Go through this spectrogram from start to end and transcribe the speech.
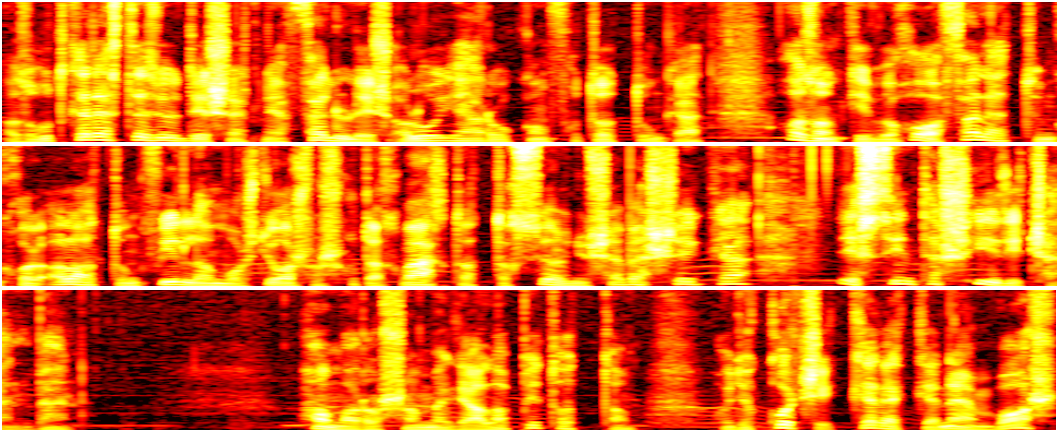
Az útkereszteződéseknél felül és aluljárókon futottunk át, azon kívül hol felettünk, hol alattunk villamos, gyorsos utak vágtattak szörnyű sebességgel, és szinte síri csendben. Hamarosan megállapítottam, hogy a kocsik kereke nem vas,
